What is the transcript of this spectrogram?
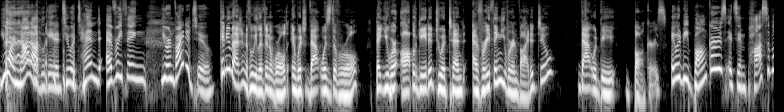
you are not obligated to attend everything you're invited to. Can you imagine if we lived in a world in which that was the rule? That you were obligated to attend everything you were invited to? That would be bonkers. It would be bonkers. It's impossible.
